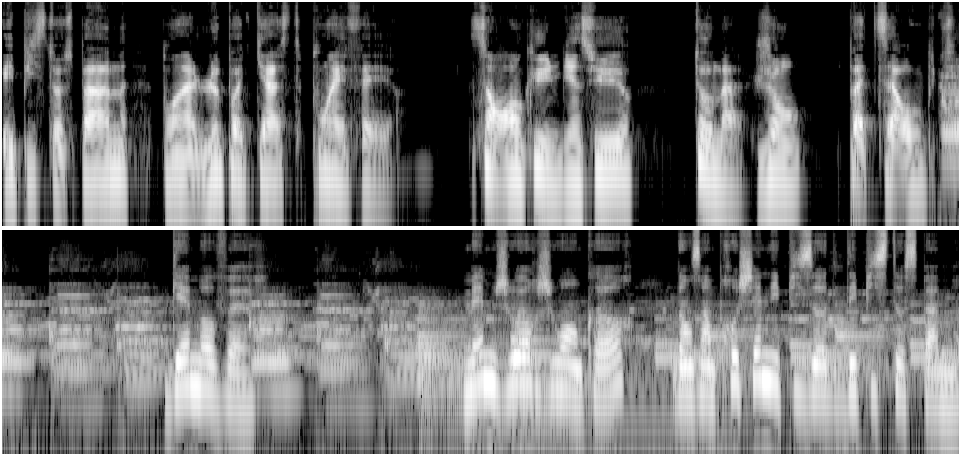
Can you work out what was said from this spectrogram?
epistospam.lepodcast.fr. Sans rancune, bien sûr, Thomas Jean Patsaroupt. Game over. Même joueur joue encore, dans un prochain épisode d'Epistospam.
